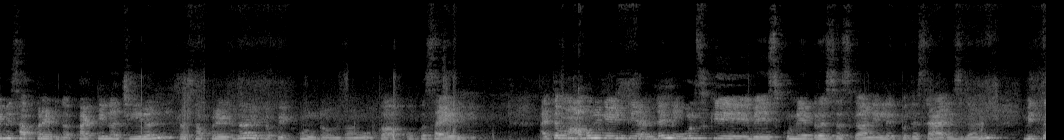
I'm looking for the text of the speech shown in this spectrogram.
ఇవి సపరేట్గా కట్టిన చీరని ఇట్లా సపరేట్గా ఇట్లా పెట్టుకుంటూ ఉంటాను ఒక ఒక సైడ్కి. అయితే మామూలుగా ఏంటి అంటే నూల్స్కి వేసుకునే డ్రెస్సెస్ కానీ లేకపోతే శారీస్ కానీ విత్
